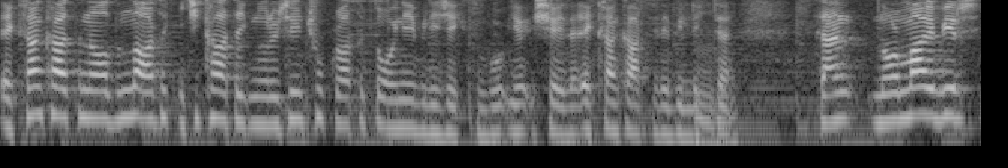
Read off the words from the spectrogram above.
ekran kartını aldığında artık 2K teknolojini çok rahatlıkla oynayabileceksin bu ya- şeyle ekran kartıyla birlikte. Sen normal bir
